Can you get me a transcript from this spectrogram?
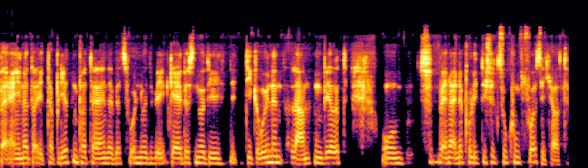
bei einer der etablierten Parteien, da wird es wohl nur, gäbe es nur die, die, die Grünen landen wird. und wenn er eine politische Zukunft vor sich hat.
